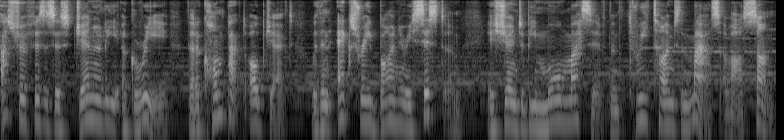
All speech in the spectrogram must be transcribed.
Astrophysicists generally agree that a compact object with an X-ray binary system is shown to be more massive than three times the mass of our Sun.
